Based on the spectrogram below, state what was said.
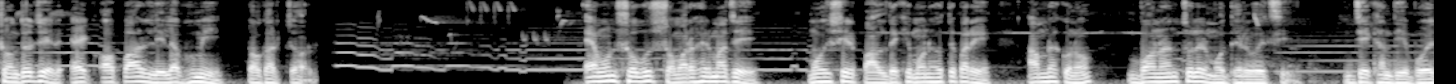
সৌন্দর্যের এক অপার লীলাভূমি টগার চর। এমন সবুজ সমারোহের মাঝে মহিষের পাল দেখে মনে হতে পারে আমরা কোনো বনাঞ্চলের মধ্যে রয়েছি, যেখান দিয়ে বয়ে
